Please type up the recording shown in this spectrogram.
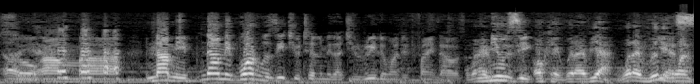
so, Oh, yeah. um, uh, Namib, Namib, what was it you telling me that you really wanted to find out? What I- Music. okay, what I yeah, what I really Yes. wanted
